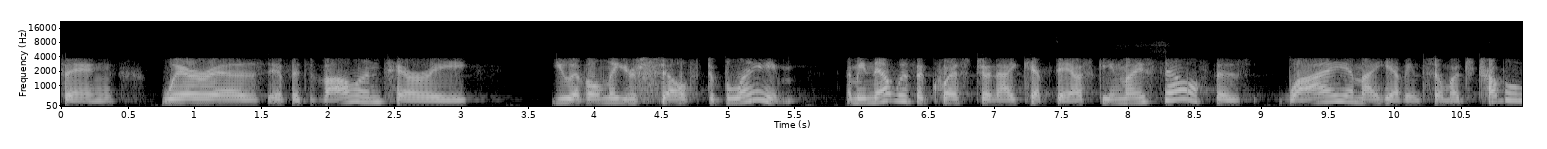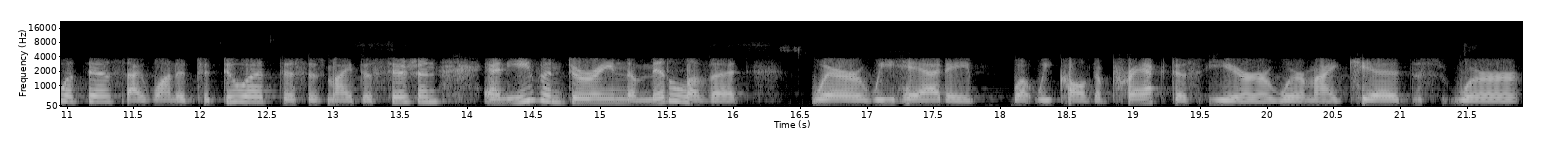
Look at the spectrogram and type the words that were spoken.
thing. Whereas if it's voluntary, you have only yourself to blame. I mean, that was a question I kept asking myself is why am I having so much trouble with this? I wanted to do it. This is my decision. And even during the middle of it, where we had a what we called a practice year where my kids were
